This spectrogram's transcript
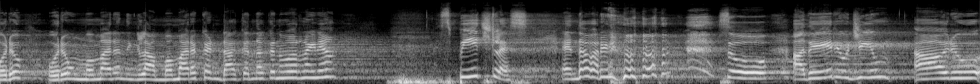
ഓരോ ഓരോ ഉമ്മമാരും നിങ്ങൾ അമ്മമാരൊക്കെ ഉണ്ടാക്കുന്നൊക്കെ എന്ന് പറഞ്ഞു കഴിഞ്ഞാൽ സ്പീച്ച്ലെസ് എന്താ പറയുക? സോ അതേ രുചിയും ആ ഒരു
